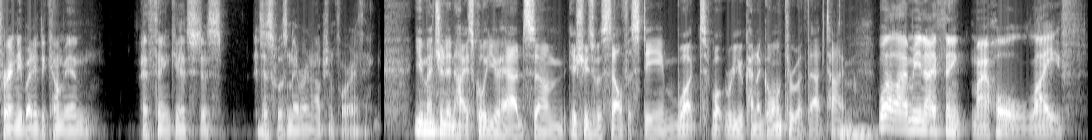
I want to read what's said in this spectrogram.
for anybody to come in. I think it's just it just was never an option for I think. You mentioned in high school you had some issues with self esteem. What what were you kind of going through at that time? Well, I mean, I think my whole life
